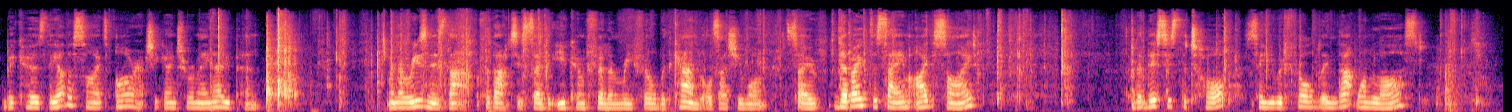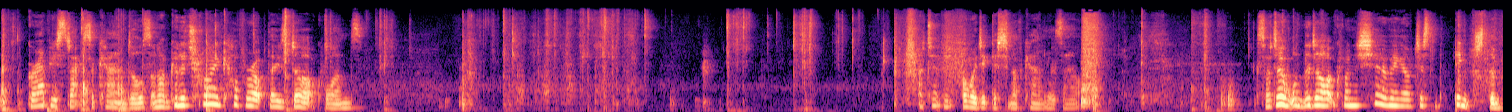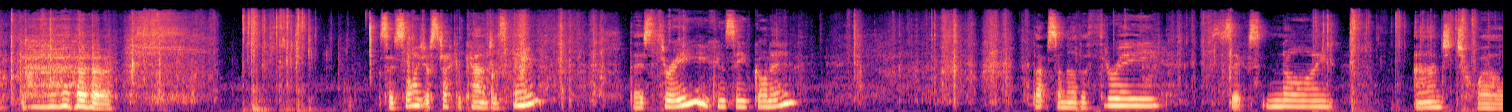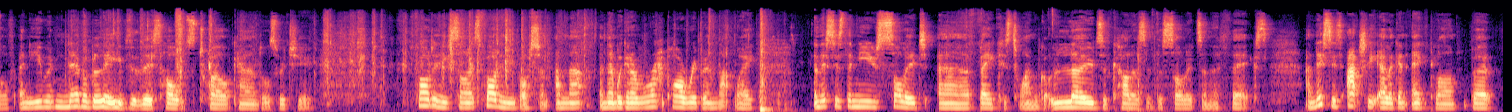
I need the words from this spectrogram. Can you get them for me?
because the other sides are actually going to remain open. And the reason is that for that is so that you can fill and refill with candles as you want. So they're both the same either side, but this is the top, so you would fold in that one last. Grab your stacks of candles, and I'm going to try and cover up those dark ones. I don't think, oh I did get enough candles out. Because I don't want the dark ones showing, I've just pinched them. so slide your stack of candles in. There's three you can see have gone in. That's another three, six, nine, and 12. And you would never believe that this holds 12 candles, would you? Fold in these sides, fold in the bottom, and that, and then we're going to wrap our ribbon that way. And this is the new solid uh, Baker's Twine. We've got loads of colours of the solids and the thicks. And this is actually Elegant Eggplant, but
